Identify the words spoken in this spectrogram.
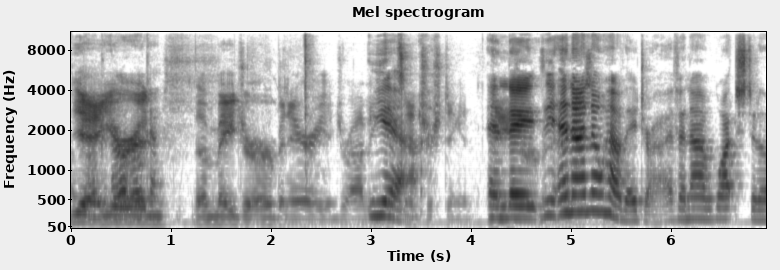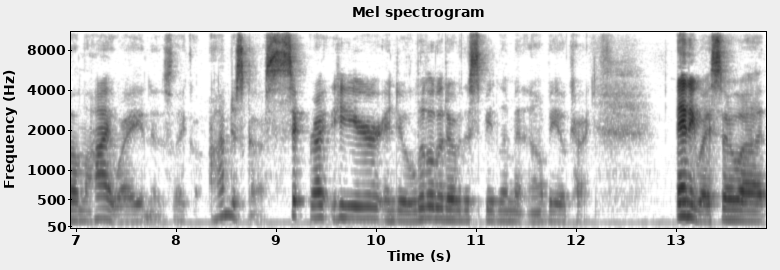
Yeah, okay, you're oh, okay. in a major urban area driving. Yeah. It's interesting. In and they and I know how they drive and I watched it on the highway and it's like I'm just gonna sit right here and do a little bit over the speed limit and I'll be okay. Anyway, so uh,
